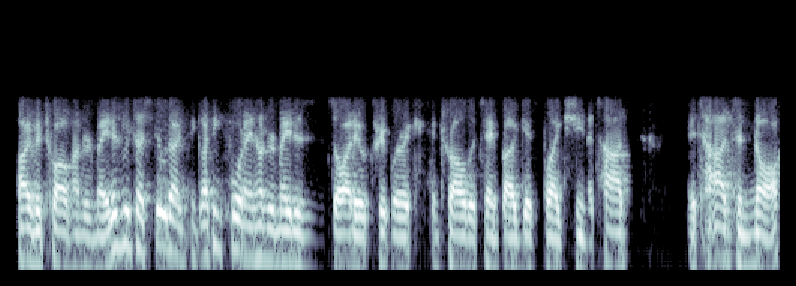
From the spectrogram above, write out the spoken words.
over 1,200 metres, which I still don't think. I think 1,400 metres is its ideal trip where it can control the tempo, gets Blake Shinn. It's hard. It's hard to knock.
